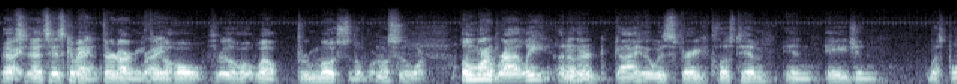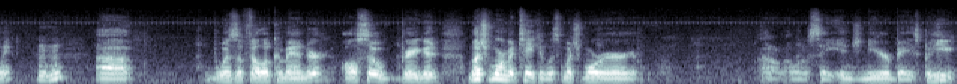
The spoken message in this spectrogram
That's right. that's his command. Right. Third army Right. through the whole through the whole well through most of the war. Most of the war. Omar Okay. Bradley, another guy who was very close to him in age in West Point, Mhm. uh, was a fellow commander. Also very good, much more meticulous, much more. I don't I want to say engineer based, but he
